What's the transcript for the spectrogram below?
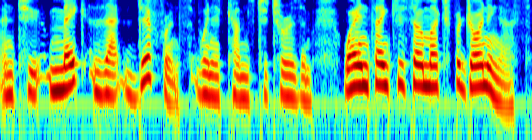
and to make that difference when it comes to tourism. Wayne, thank you so much for joining us.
